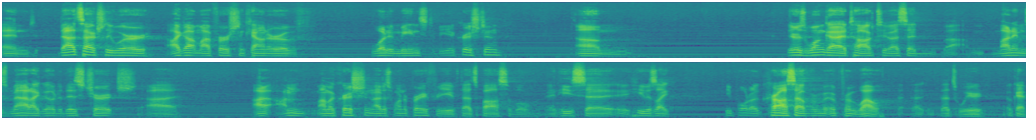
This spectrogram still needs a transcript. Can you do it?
and that's actually where I got my first encounter of what it means to be a Christian. Um, there's one guy I talked to. I said, uh, "My name's Matt. I go to this church. Uh, I, I'm I'm a Christian. I just want to pray for you if that's possible." And he said he was like he pulled a cross out from, from wow, that, that's weird. Okay.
